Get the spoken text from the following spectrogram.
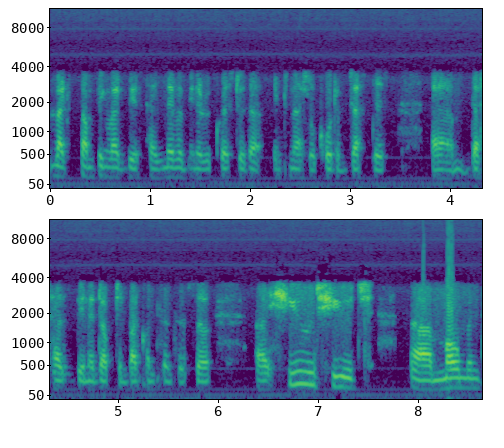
like something like this has never been a request to the International Court of Justice um, that has been adopted by consensus. So a huge, huge uh, moment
